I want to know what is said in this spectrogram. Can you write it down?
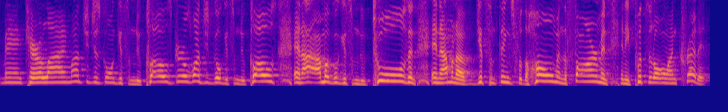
Man, Caroline, why don't you just go and get some new clothes? Girls, why don't you go get some new clothes? And I, am going to go get some new tools and, and I'm going to get some things for the home and the farm. And, and he puts it all on credit.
